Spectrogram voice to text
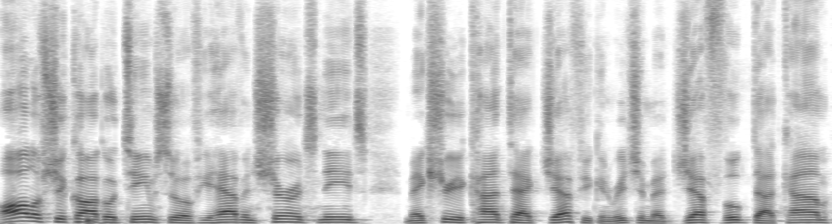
all of Chicago teams. So if you have insurance needs, make sure you contact Jeff. You can reach him at jeffvuk.com.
